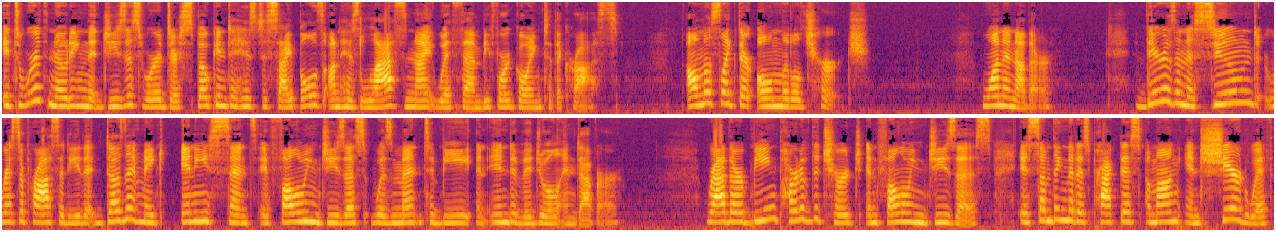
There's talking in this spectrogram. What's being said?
It's worth noting that Jesus' words are spoken to his disciples on his last night with them before going to the cross, almost like their own little church. One another. There is an assumed reciprocity that doesn't make any sense if following Jesus was meant to be an individual endeavor. Rather, being part of the church and following Jesus is something that is practiced among and shared with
